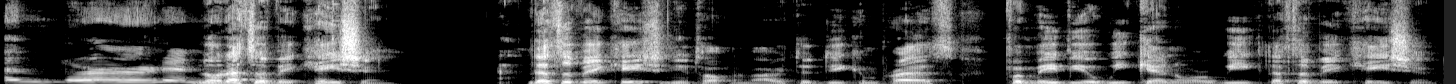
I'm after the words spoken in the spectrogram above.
and learn and No, that's a vacation. That's a vacation you're talking about, right? To decompress for maybe a weekend or a week. That's a vacation.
